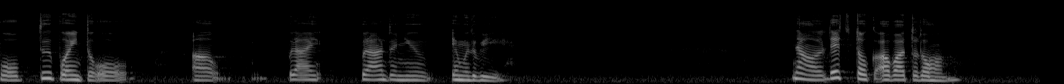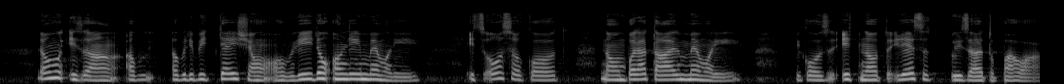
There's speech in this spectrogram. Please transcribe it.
for 2.0 uh, brand, brand new MRuby. Now let's talk about ROM. ROM is an ab- abbreviation of read-only memory. It's also called non-volatile memory because it's not erased without power.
